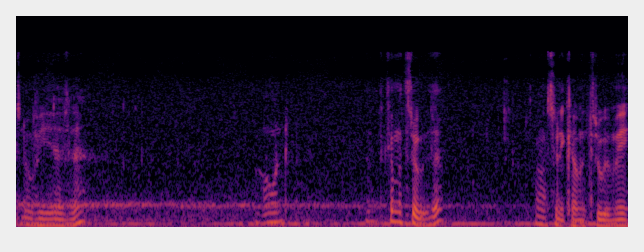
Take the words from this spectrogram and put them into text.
There's no V, is there? I wonder. It's coming through, is it? Oh, it's only coming through with me.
